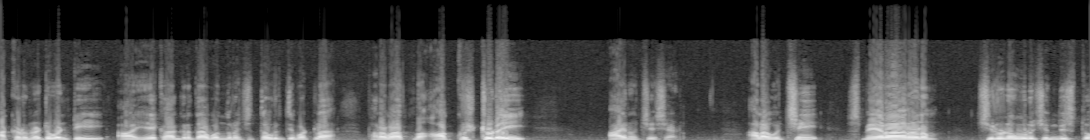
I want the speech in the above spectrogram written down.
అక్కడ ఉన్నటువంటి ఆ ఏకాగ్రత బంధుల చిత్తవృత్తి పట్ల పరమాత్మ ఆకృష్టుడై ఆయన వచ్చేశాడు. అలా వచ్చి స్మేరారణం చిరునవ్వులు చిందిస్తూ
